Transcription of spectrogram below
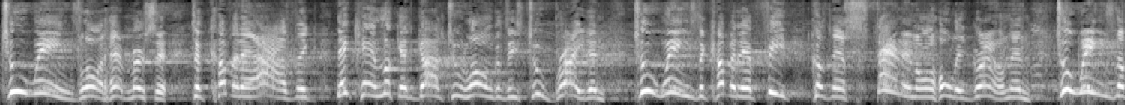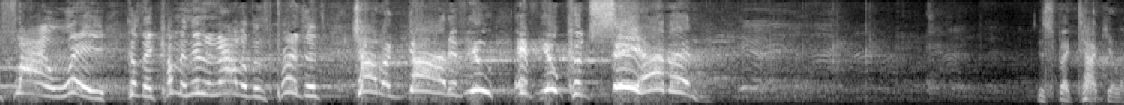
two wings, Lord have mercy, to cover their eyes. They, they can't look at God too long because he's too bright, and two wings to cover their feet because they're standing on holy ground, and two wings to fly away because they're coming in and out of his presence. Child of God, if you if you could see heaven, it's spectacular.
